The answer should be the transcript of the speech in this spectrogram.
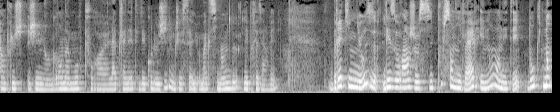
En plus, j'ai un grand amour pour euh, la planète et l'écologie, donc j'essaye au maximum de les préserver. Breaking news, les oranges aussi poussent en hiver et non en été. Donc non,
